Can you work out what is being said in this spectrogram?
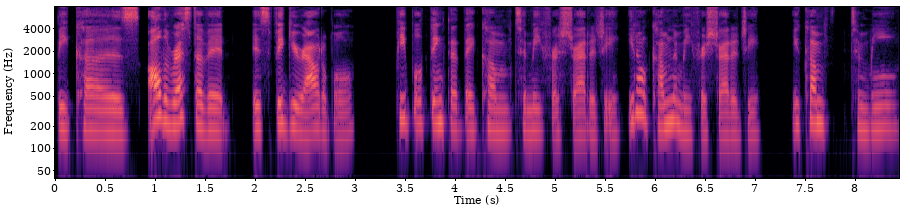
because all the rest of it is figure outable. People think that they come to me for strategy. You don't come to me for strategy. You come to me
